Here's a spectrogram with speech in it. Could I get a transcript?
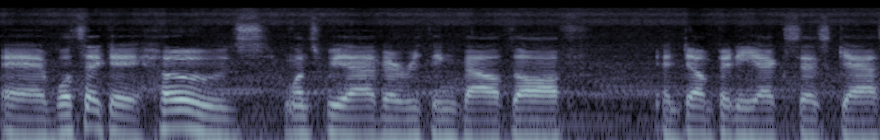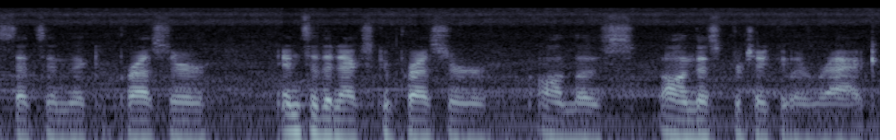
And we'll take a hose once we have everything valved off and dump any excess gas that's in the compressor into the next compressor on this on this particular rack.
